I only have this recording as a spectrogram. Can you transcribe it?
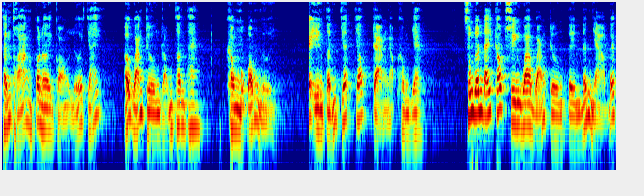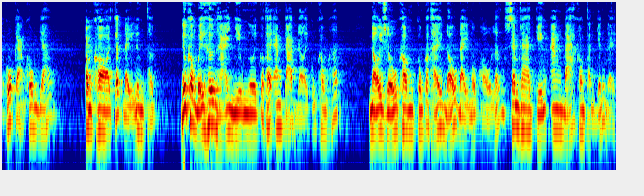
Thỉnh thoảng có nơi còn lửa cháy. Ở quảng trường rộng thênh thang. Không một bóng người. Cái yên tĩnh chết chóc tràn ngập không gian. Xuống đến đáy cốc, xuyên qua quảng trường tìm đến nhà bếp của càng khôn giáo. Trong kho chất đầy lương thực. Nếu không bị hư hại, nhiều người có thể ăn cả đời cũng không hết. Nội rượu không cũng có thể đổ đầy một hồ lớn. Xem ra chuyện ăn đã không thành vấn đề.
